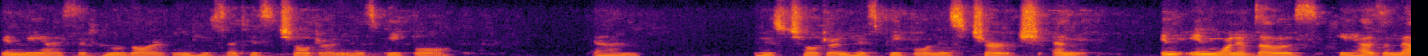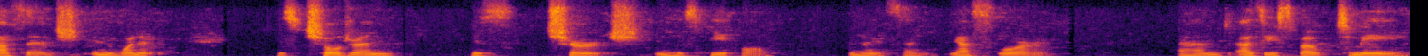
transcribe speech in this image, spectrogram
in me, I said, who, Lord? And he said, his children, his people, and his children, his people, and his church. And in, in one of those, he has a message. In one of his children, his church and his people. And I said, Yes, Lord. And as he spoke to me,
